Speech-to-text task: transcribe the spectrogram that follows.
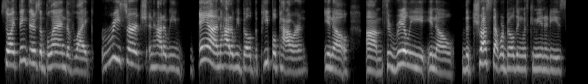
So I think there's a blend of like research and how do we, and how do we build the people power, you know, um, through really, you know, the trust that we're building with communities.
